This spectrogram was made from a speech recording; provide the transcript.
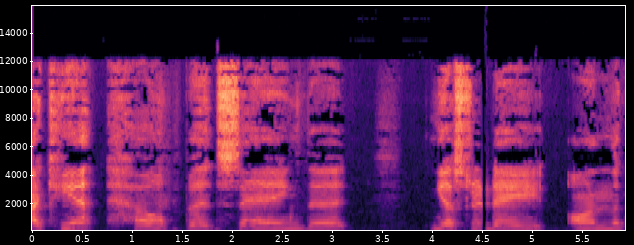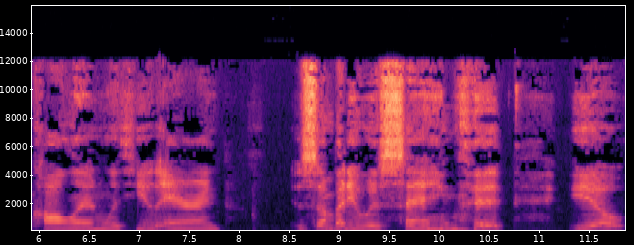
I can't help but saying that yesterday on the call in with you, Aaron, somebody was saying that you know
